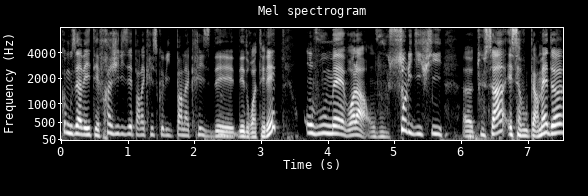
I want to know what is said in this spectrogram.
comme vous avez été fragilisé par la crise Covid, par la crise des, des droits télé, on vous met, voilà, on vous solidifie euh, tout ça et ça vous permet de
